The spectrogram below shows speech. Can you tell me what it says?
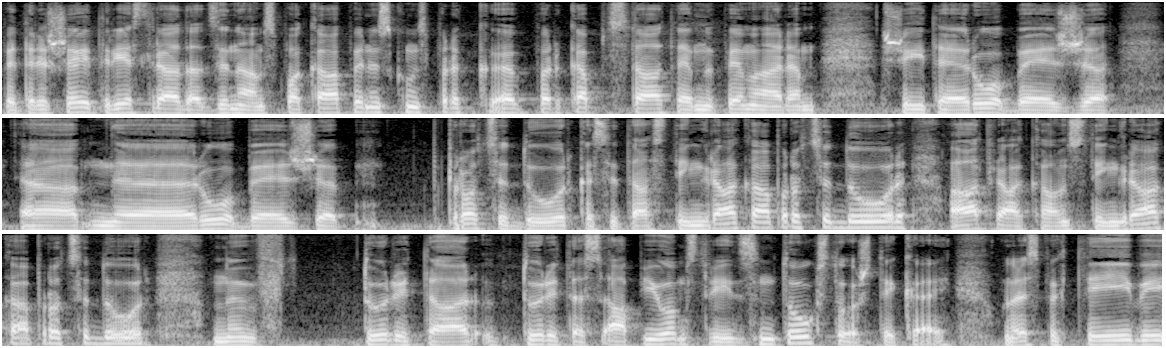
Bet arī šeit ir iestrādāts zināms pakāpeniskums par, par kapacitātēm. Nu, piemēram, šī robeža. Uh, robeža procedūra, kas ir tā stingrākā procedūra, ātrākā un stingrākā procedūra. Nu, Tur ir, tā, tur ir tas apjoms 30 tūkstoši tikai. Un, respektīvi,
